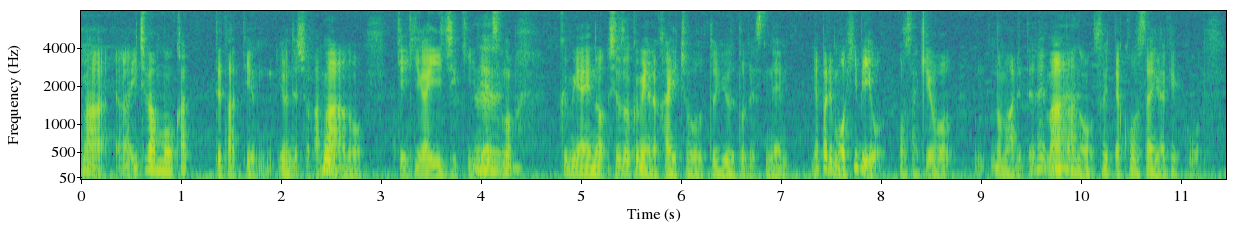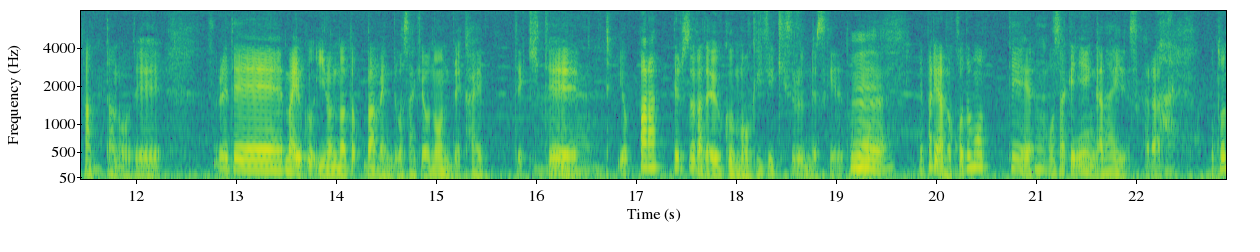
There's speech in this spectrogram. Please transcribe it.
まあ一番儲かってたっていうん言うんでしょうか、まあ、あの景気がいい時期で、うん。その組合の酒造組合の会長というとですねやっぱりもう日々おお酒を飲まれてね、まあうん。あのそういった交際が結構あったのでそれで、まあ、よくいろんなと場面でお酒を飲んで帰ってきて、酔っ払ってる姿をよく目撃するんですけれども、うん。やっぱりあの子供ってうん。お酒に縁がないですから、はい。大人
